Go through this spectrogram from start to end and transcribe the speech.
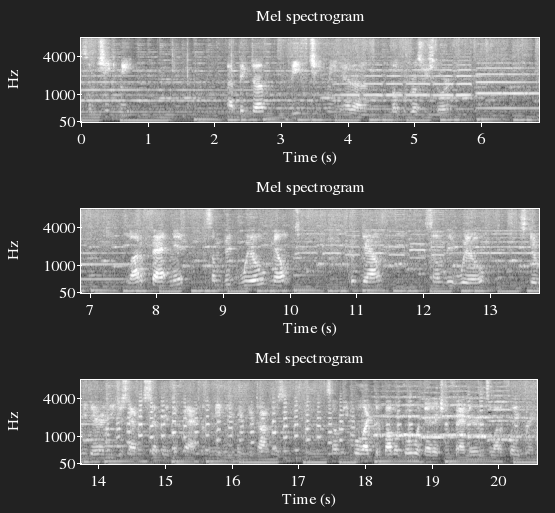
some cheek meat I picked up beef cheek meat at a local grocery store. A lot of fat in it. Some of it will melt, cook down. Some of it will still be there, and you just have to separate the fat from the meat when you make your tacos. Some people like the barbacoa with that extra fat there. It's a lot of flavoring.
